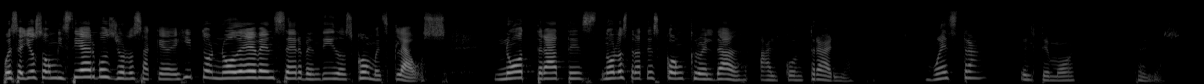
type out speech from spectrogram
pues ellos son mis siervos, yo los saqué de Egipto, no deben ser vendidos como esclavos. No trates, no los trates con crueldad, al contrario, muestra el temor de Dios.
